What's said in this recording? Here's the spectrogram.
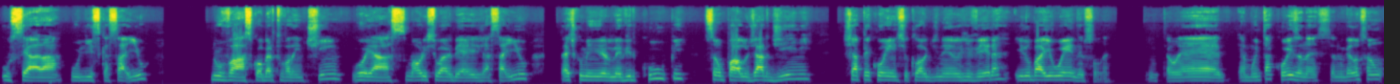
o Ceará, o Lisca saiu, no Vasco, Alberto Valentim, Goiás, Maurício Barbieri já saiu, Atlético Mineiro, Levir Culpe, São Paulo, Jardine, Chapecoense, o Claudinei Oliveira e no Bahia, o Anderson, né? Então é, é muita coisa, né? Se eu não me engano, são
